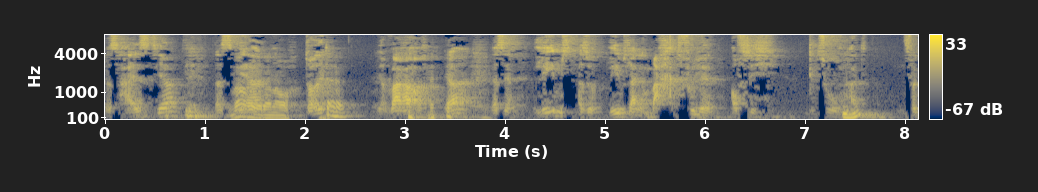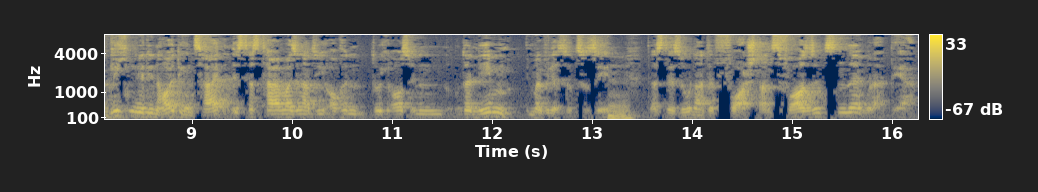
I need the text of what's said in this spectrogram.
Das heißt ja, dass war er, er dann auch. ja, war er auch, ja, dass er lebens, also lebenslange Machtfülle auf sich gezogen hat. Verglichen mit den heutigen Zeiten ist das teilweise natürlich auch in, durchaus in Unternehmen immer wieder so zu sehen, mhm. dass der sogenannte Vorstandsvorsitzende oder der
